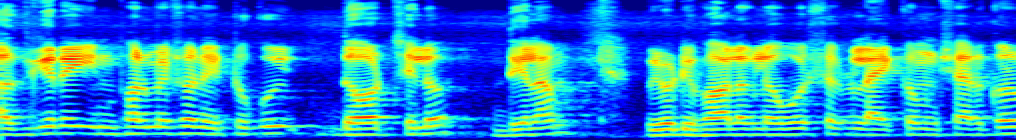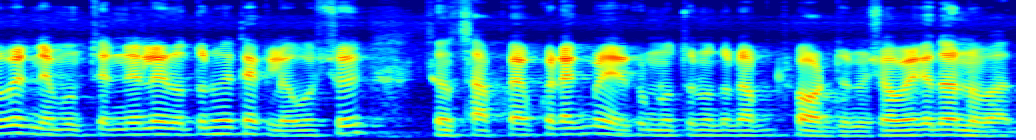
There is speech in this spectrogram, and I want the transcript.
আজকের এই ইনফরমেশন এটুকুই দেওয়ার ছিল, দিলাম। ভিডিওটি ভালো লাগলে অবশ্যই একটা লাইক কমেন্ট শেয়ার করবেন এবং চ্যানেলে নতুন হয়ে থাকলে অবশ্যই সাবস্ক্রাইব করে রাখবেন। এরকম নতুন নতুন আপডেট পাওয়ার জন্য সবাইকে ধন্যবাদ।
